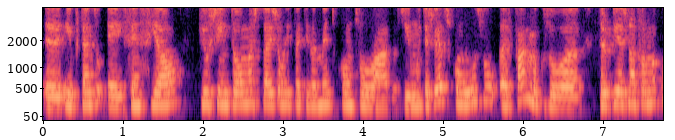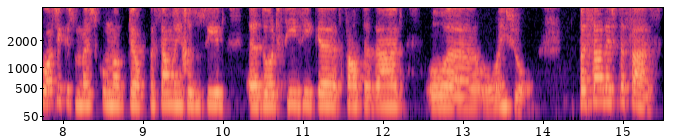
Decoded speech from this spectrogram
Eh, e, portanto, é essencial que os sintomas estejam efetivamente controlados e muitas vezes com o uso a fármacos ou a terapias não farmacológicas, mas com uma preocupação em reduzir a dor física, a falta de ar ou, a, ou enjoo. Passada esta fase,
